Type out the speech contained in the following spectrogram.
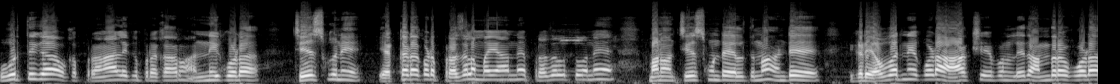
పూర్తిగా ఒక ప్రణాళిక ప్రకారం అన్నీ కూడా చేసుకుని ఎక్కడ కూడా ప్రజల మయాన్నే ప్రజలతోనే మనం చేసుకుంటూ వెళ్తున్నాం. అంటే ఇక్కడ ఎవరిని కూడా ఆక్షేపణ లేదు. అందరూ కూడా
